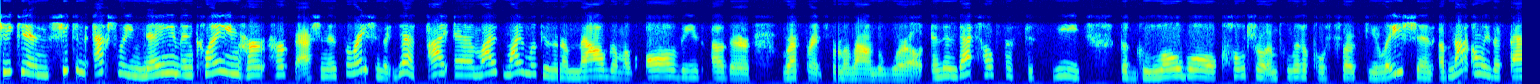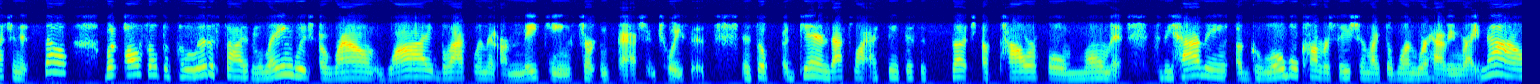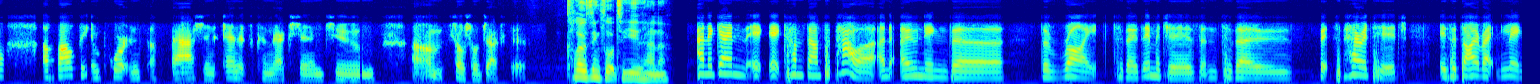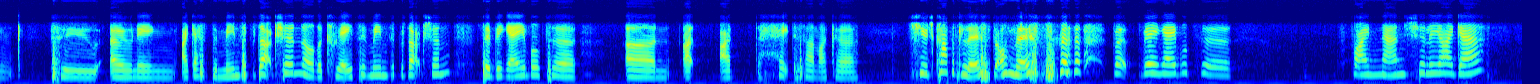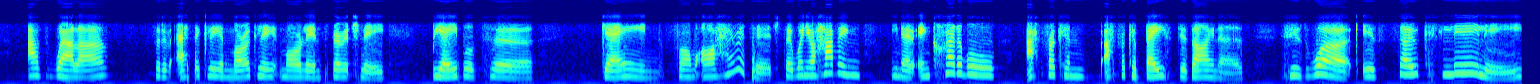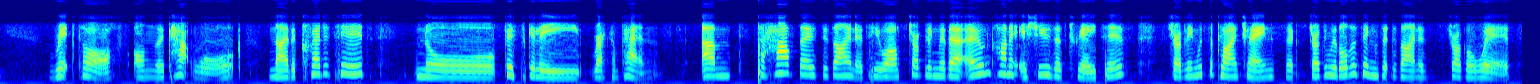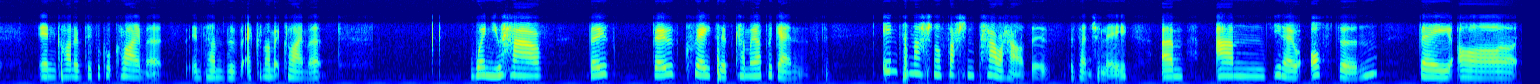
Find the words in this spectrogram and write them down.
she can she can actually name and claim her her fashion inspiration. That yes, I am my my look is an amalgam of all these other reference from around the world, and then that helps us to see the global cultural and political circulation of not only the fashion itself, but also the politicized language around why Black women are making certain fashion fashion choices. And so again, that's why I think this is such a powerful moment to be having a global conversation like the one we're having right now about the importance of fashion and its connection to um, social justice. Closing thought to you, Hannah. And again, it, it comes down to power and owning the the right to those images and to those bits of heritage is a direct link to owning, I guess, the means of production or the creative means of production. So being able to earn, I, I hate to sound like a huge capitalist on this, but being able to financially, I guess, as well as sort of ethically and morally, morally and spiritually, be able to gain from our heritage. So when you're having, you know, incredible African Africa-based designers whose work is so clearly ripped off on the catwalk, neither credited nor fiscally recompensed. Um, to have those designers who are struggling with their own kind of issues as creatives, struggling with supply chains, struggling with all the things that designers struggle with in kind of difficult climates, in terms of economic climates, when you have those those creators coming up against international fashion powerhouses, essentially, um, and you know often they are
